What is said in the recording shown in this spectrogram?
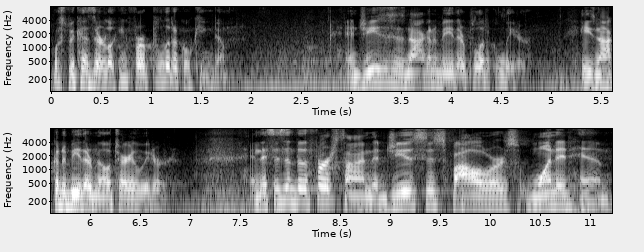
Well, it's because they're looking for a political kingdom. And Jesus is not going to be their political leader, he's not going to be their military leader. And this isn't the first time that Jesus' followers wanted him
